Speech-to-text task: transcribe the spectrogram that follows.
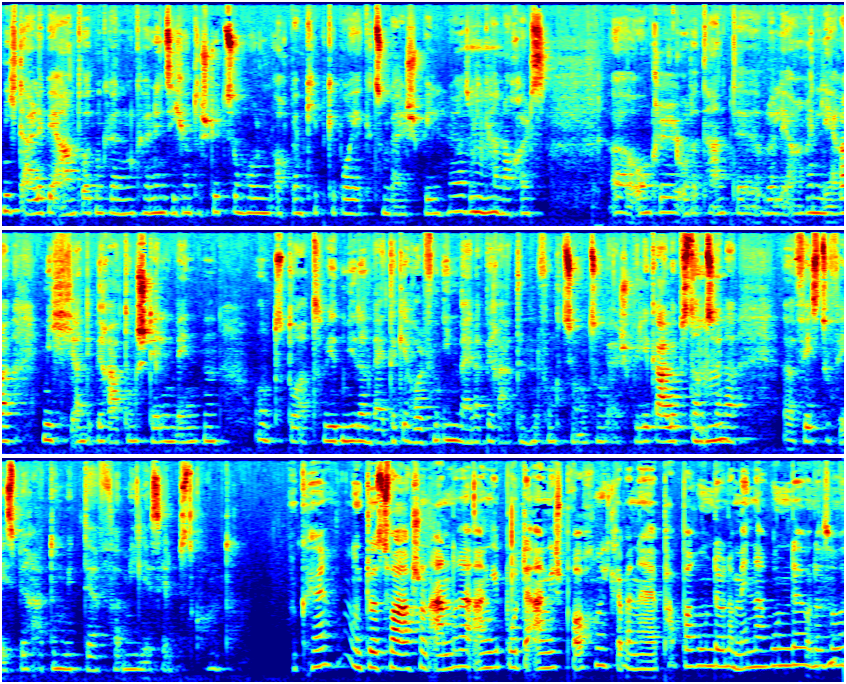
nicht alle beantworten können, können sich Unterstützung holen, auch beim KIPKE-Projekt zum Beispiel. Also ich mhm. kann auch als äh, Onkel oder Tante oder Lehrerin, Lehrer mich an die Beratungsstellen wenden und dort wird mir dann weitergeholfen in meiner beratenden Funktion zum Beispiel, egal ob es dann mhm. zu einer äh, Face-to-Face-Beratung mit der Familie selbst kommt. Okay. Und du hast vorher auch schon andere Angebote angesprochen. Ich glaube, eine Papa-Runde oder Männerrunde oder mhm. so.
